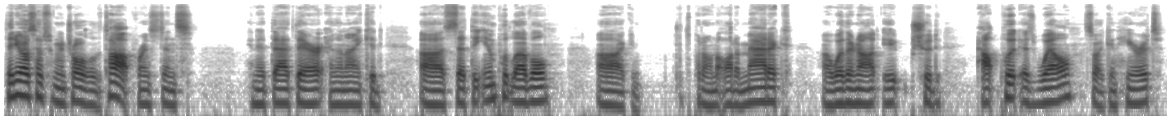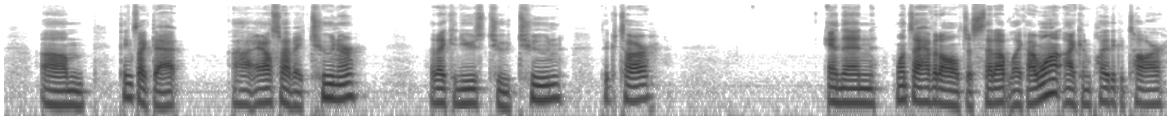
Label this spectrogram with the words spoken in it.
Then you also have some control at the top. For instance, I can hit that there and then I could uh, set the input level. Uh, I can let's put on automatic uh, whether or not it should output as well so I can hear it. Um, things like that. Uh, I also have a tuner that I can use to tune the guitar. And then once I have it all just set up like I want, I can play the guitar.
